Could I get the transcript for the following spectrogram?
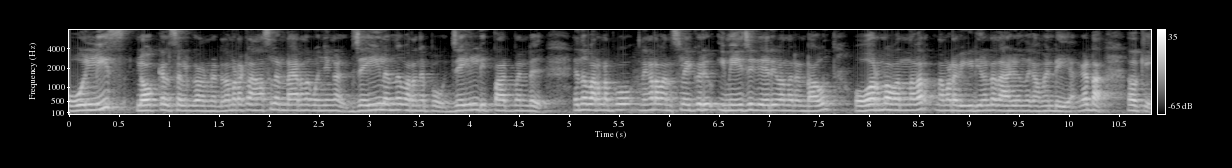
police local self government നമ്മുടെ ക്ലാസ്സിൽ ഉണ്ടായിരുന്ന കുഞ്ഞുങ്ങൾ ജയിൽ എന്ന് പറഞ്ഞപ്പോൾ ജയിൽ ഡിപ്പാർട്ട്മെന്റ് എന്ന് പറഞ്ഞപ്പോൾ നിങ്ങളുടെ മനസ്സിലേക്ക് ഒരു ഇമേജ് കയറി വന്നിട്ടുണ്ടാവും. ഓർമ്മ വന്നവർ നമ്മുടെ വീഡിയോന്റെ താഴെ ഒന്ന് കമന്റ് ചെയ്യുക കേട്ടോ. ഓക്കെ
